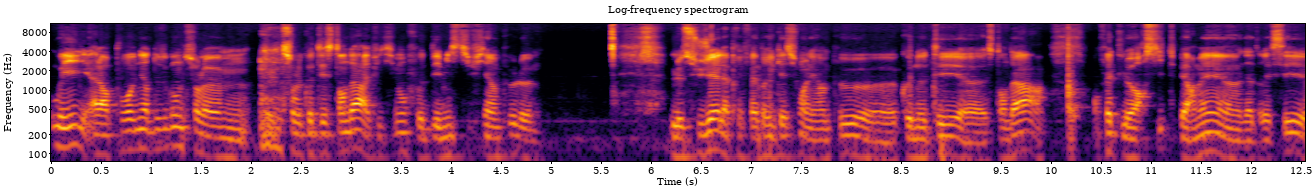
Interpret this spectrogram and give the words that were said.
Oui, alors pour revenir deux secondes sur le, sur le côté standard, effectivement, il faut démystifier un peu le, le sujet. La préfabrication, elle est un peu euh, connotée euh, standard. En fait, le hors-site permet euh, d'adresser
